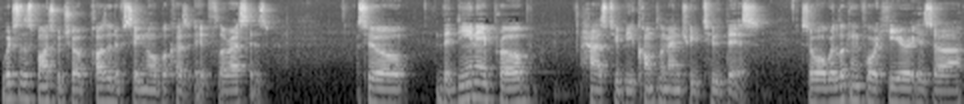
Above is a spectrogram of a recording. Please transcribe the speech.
Which of the spots would show a positive signal because it fluoresces? So the DNA probe has to be complementary to this. So what we're looking for here is a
